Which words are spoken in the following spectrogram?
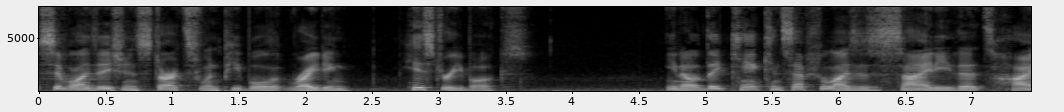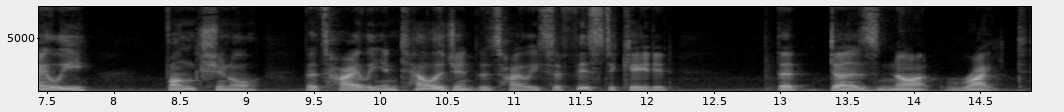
civilization starts when people writing history books, you know, they can't conceptualize a society that's highly functional, that's highly intelligent, that's highly sophisticated, that does not write.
